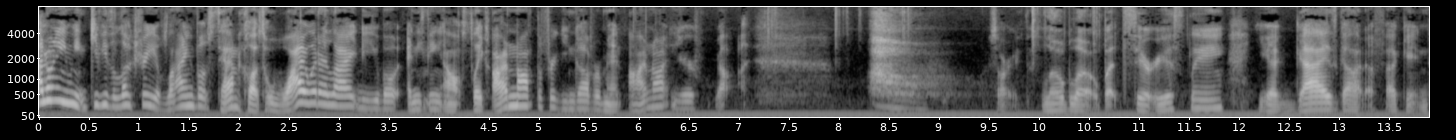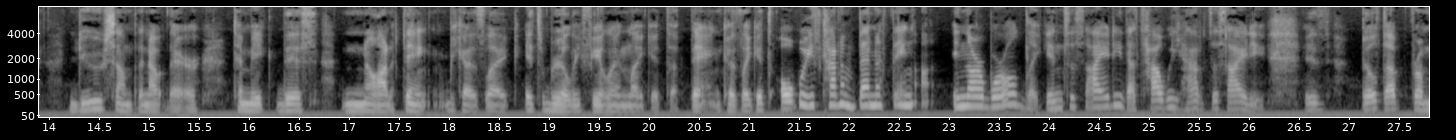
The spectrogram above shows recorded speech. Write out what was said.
I don't even give you the luxury of lying about Santa Claus. Why would I lie to you about anything else? Like, I'm not the freaking government. I'm not your. Sorry, low blow, but seriously, you guys gotta fucking do something out there to make this not a thing because like it's really feeling like it's a thing because like it's always kind of been a thing uh, in our world like in society that's how we have society is built up from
